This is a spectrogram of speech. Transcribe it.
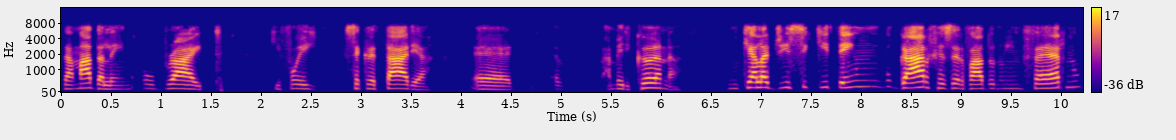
da Madeleine Albright, que foi secretária é, americana, em que ela disse que tem um lugar reservado no inferno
